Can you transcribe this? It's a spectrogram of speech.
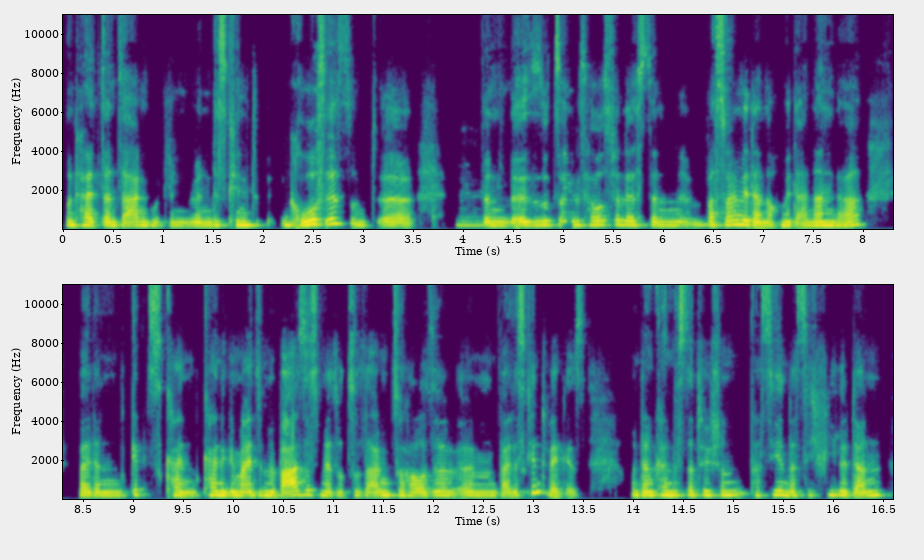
und halt dann sagen, gut, wenn, wenn das Kind groß ist und äh, Mhm. dann äh, sozusagen das Haus verlässt, dann was sollen wir dann noch miteinander? Weil dann gibt es kein, keine gemeinsame Basis mehr sozusagen zu Hause, ähm, weil das Kind weg ist. Und dann kann das natürlich schon passieren, dass sich viele dann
